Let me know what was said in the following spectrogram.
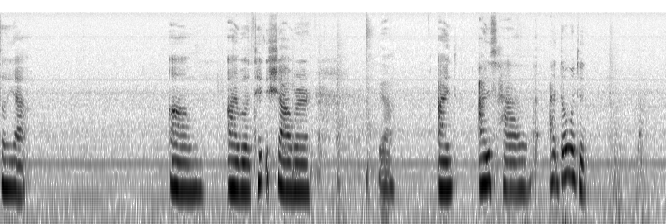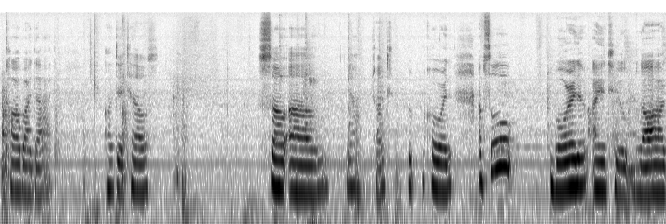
so yeah. Um, I will take a shower. Yeah. I, I just have. I don't want to talk about that of details. So um yeah, trying to record. I'm so bored. I need to blog.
